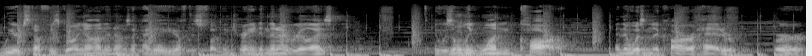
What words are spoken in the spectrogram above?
weird stuff was going on, and I was like, I gotta get off this fucking train. And then I realized it was only one car, and there wasn't a car ahead or, or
